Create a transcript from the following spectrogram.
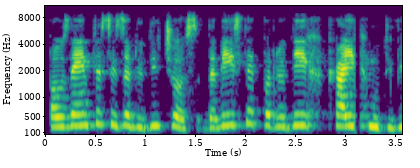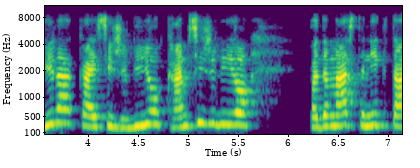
pa vzemite si za ljudi čas, da veste pri ljudeh, kaj jih motivira, kaj si želijo, kam si želijo pa da imate nek ta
